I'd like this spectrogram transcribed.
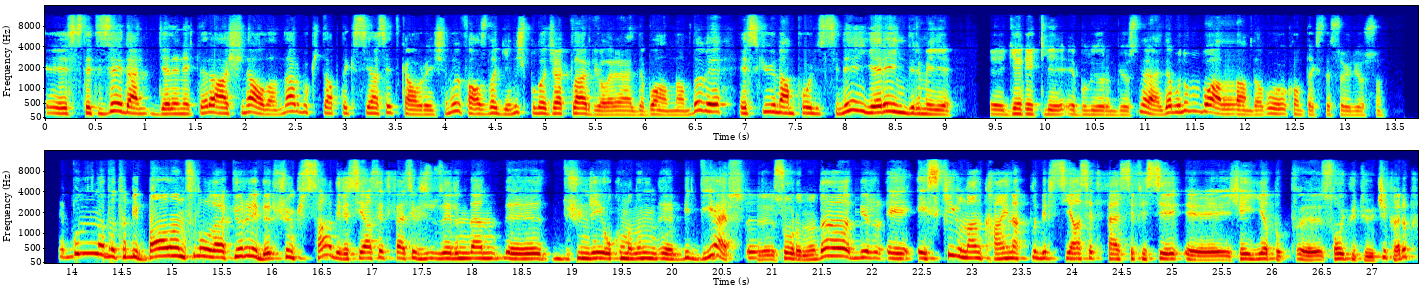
estetize eden geleneklere aşina olanlar bu kitaptaki siyaset kavrayışını fazla geniş bulacaklar diyorlar herhalde bu anlamda ve eski Yunan polisini yere indirmeyi e, gerekli e, buluyorum diyorsun. Herhalde bunu bu, bu anlamda, bu kontekste söylüyorsun. E, bununla da tabii bağlantılı olarak görülebilir. Çünkü sadece siyaset felsefesi üzerinden e, düşünceyi okumanın e, bir diğer e, sorunu da bir e, eski Yunan kaynaklı bir siyaset felsefesi e, şey yapıp e, soykütüğü çıkarıp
